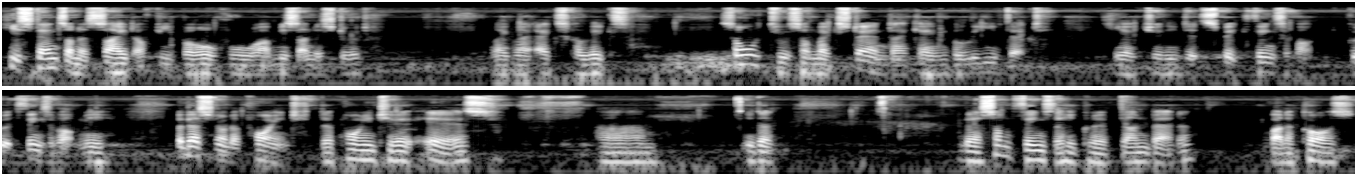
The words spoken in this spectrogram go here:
he stands on the side of people who are misunderstood like my ex-colleagues. So to some extent, I can believe that he actually did speak things about good things about me. But that's not the point. The point here is um, that there are some things that he could have done better. But of course,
